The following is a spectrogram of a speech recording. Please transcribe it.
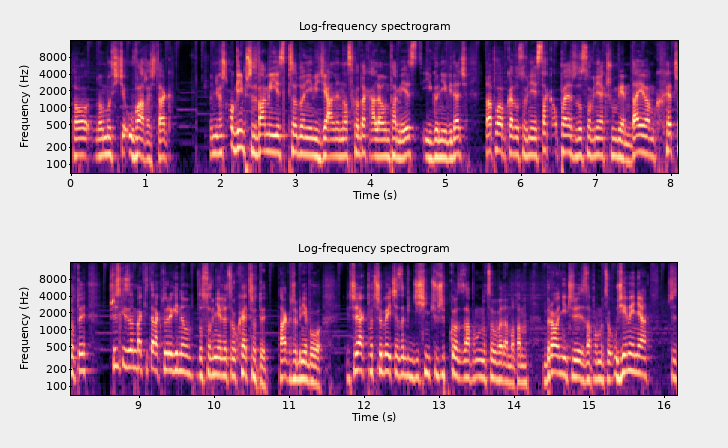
to no musicie uważać, tak? Ponieważ ogień przed wami jest pseudo niewidzialny na schodach, ale on tam jest i go nie widać. Ta pułapka dosłownie jest tak OP, że dosłownie jak już mówiłem, daje wam headshoty. Wszystkie zombaki teraz, które giną, dosłownie lecą headshoty, tak, żeby nie było. Czy jak potrzebujecie zabić 10 szybko za pomocą, wiadomo, tam broni, czy za pomocą uziemienia, czy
